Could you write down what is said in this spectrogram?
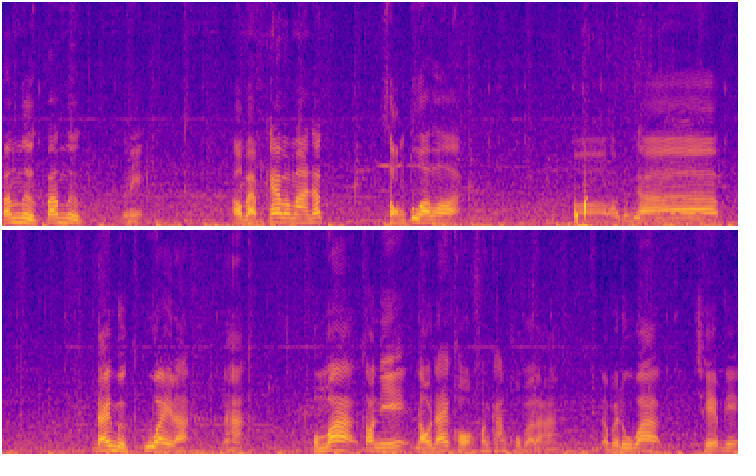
ปลาหมึกปลาหมึกตัวนี้ เอาแบบแค่ประมาณสักสองตัวพออะอ๋อขอบคุณครับ ได้หมึกกล้วยแล้ว นะฮะผมว่าตอนนี้เราได้ของค่อนข้างครบแล้วนะฮะเดี๋ยวไปดูว่าเชฟนี่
